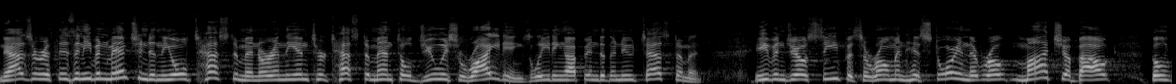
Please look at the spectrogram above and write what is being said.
Nazareth isn't even mentioned in the Old Testament or in the intertestamental Jewish writings leading up into the New Testament. Even Josephus, a Roman historian that wrote much about the,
